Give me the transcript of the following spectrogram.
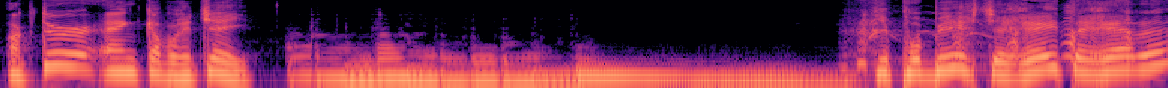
acteur en cabaretier. Je probeert je reet te redden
